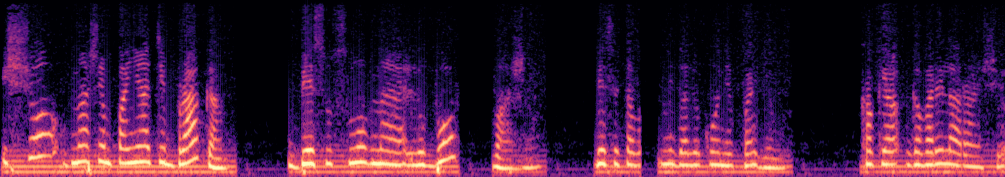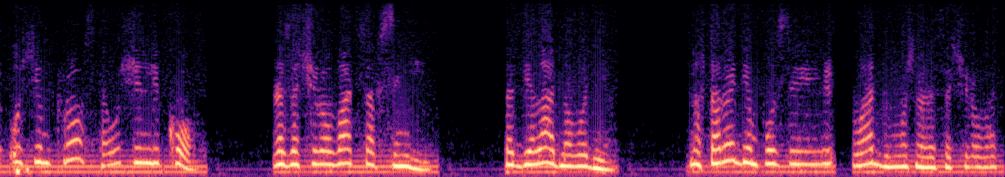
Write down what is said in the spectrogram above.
Еще в нашем понятии брака безусловная любовь важна. Без этого мы далеко не пойдем. Как я говорила раньше, очень просто, очень легко разочароваться в семье. Это дело одного дня. На второй день после свадьбы можно разочароваться.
